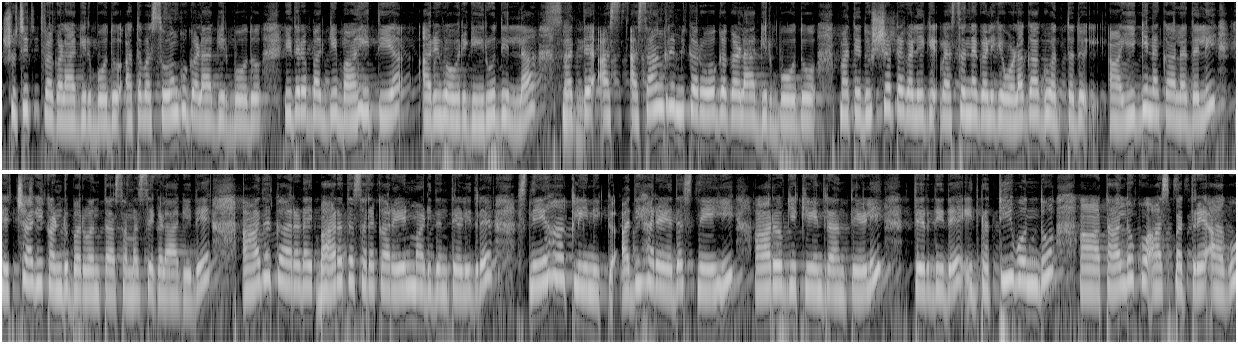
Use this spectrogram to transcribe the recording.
ಶುಚಿತ್ವಗಳಾಗಿರ್ಬೋದು ಅಥವಾ ಸೋಂಕುಗಳಾಗಿರ್ಬೋದು ಇದರ ಬಗ್ಗೆ ಮಾಹಿತಿಯ ಅರಿವು ಅವರಿಗೆ ಇರುವುದಿಲ್ಲ. ಮತ್ತೆ ಅಸಾಂಕ್ರಾಮಿಕ ರೋಗಗಳಾಗಿರ್ಬೋದು ಮತ್ತೆ ದುಶ್ಚಟಗಳಿಗೆ ವ್ಯಸನಗಳಿಗೆ ಒಳಗಾಗುವಂಥದ್ದು ಈಗಿನ ಕಾಲದಲ್ಲಿ ಹೆಚ್ಚಾಗಿ ಕಂಡು ಬರುವಂತಹ ಸಮಸ್ಯೆಗಳಾಗಿದೆ. ಆದ ಕಾರಣ ಭಾರತ ಸರ್ಕಾರ ಏನು ಮಾಡಿದೆ ಅಂತ ಹೇಳಿದ್ರೆ ಸ್ನೇಹ ಕ್ಲಿನಿಕ್ ಅಧಿಹರೆಯದ ಸ್ನೇಹಿ ಆರೋಗ್ಯ ಕೇಂದ್ರ ಅಂತೇಳಿ ತೆರೆದಿದೆ. ಇದು ಪ್ರತಿಯೊಂದು ತಾಲೂಕು ಆಸ್ಪತ್ರೆ ಹಾಗೂ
